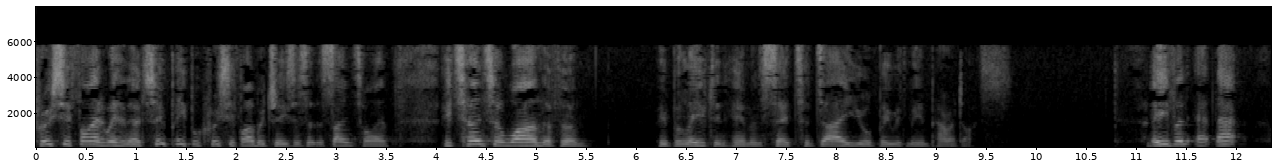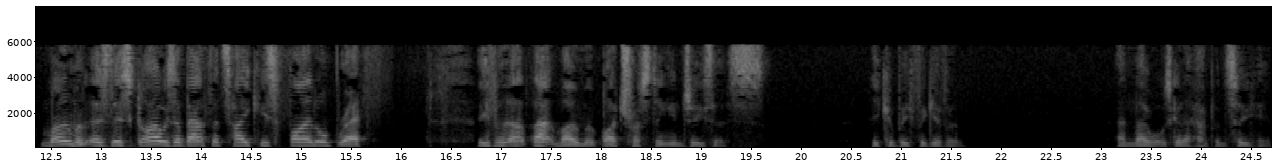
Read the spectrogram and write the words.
crucified with him. There were two people crucified with Jesus at the same time. He turned to one of them who believed in him and said, Today you'll be with me in paradise. Even at that moment, as this guy was about to take his final breath, even at that moment, by trusting in Jesus, he could be forgiven and know what was going to happen to him.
